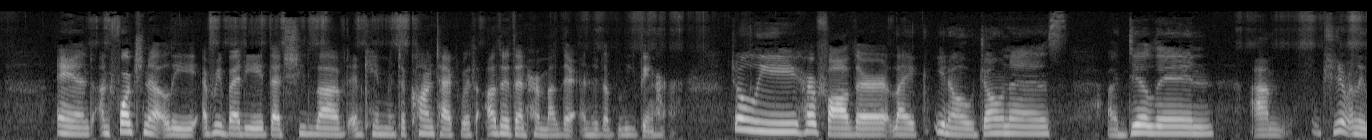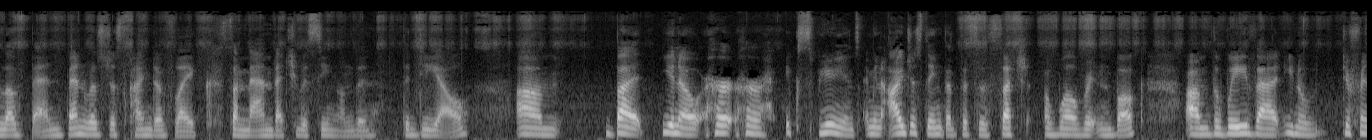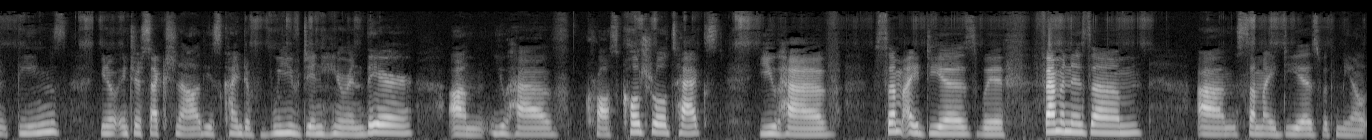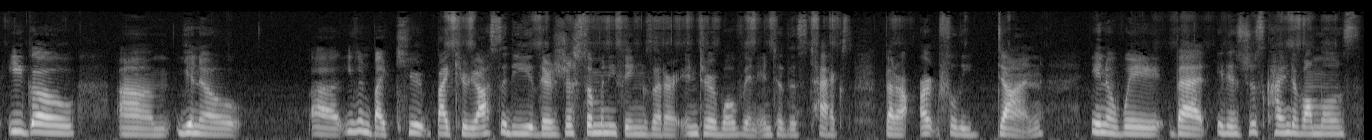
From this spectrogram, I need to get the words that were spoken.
And unfortunately, everybody that she loved and came into contact with other than her mother ended up leaving her. Jolie, her father, like, you know, Jonas, uh, Dylan, um, she didn't really love Ben. Ben was just kind of like some man that she was seeing on the the DL. Um, but you know her her experience. I mean, I just think that this is such a well written book. Um, the way that you know different themes, you know, intersectionality is kind of weaved in here and there. Um, you have cross cultural text. You have some ideas with feminism, um, some ideas with male ego um, you know, uh, even by by curiosity, there's just so many things that are interwoven into this text that are artfully done in a way that it is just kind of almost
